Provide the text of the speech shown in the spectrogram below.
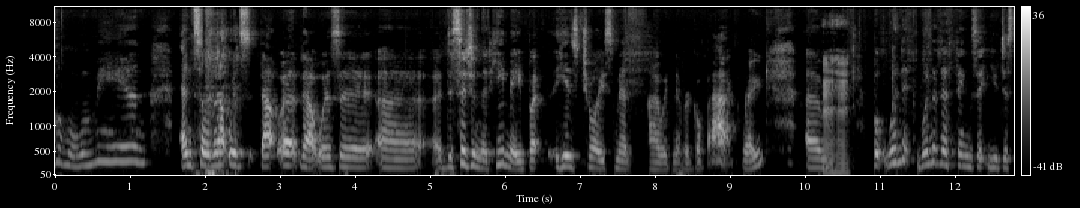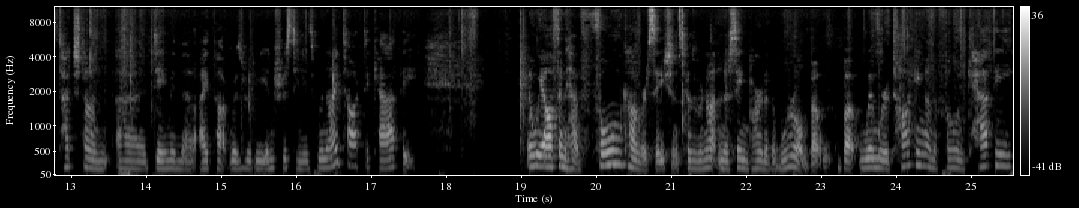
oh man and so that was that uh, that was a, a, a, decision that he made but his choice meant i would never go back right um, mm-hmm. but one one of the things that you just touched on uh, Damien that i thought was really interesting is when i talk to kathy and we often have phone conversations because we're not in the same part of the world but but when we're talking on the phone kathy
